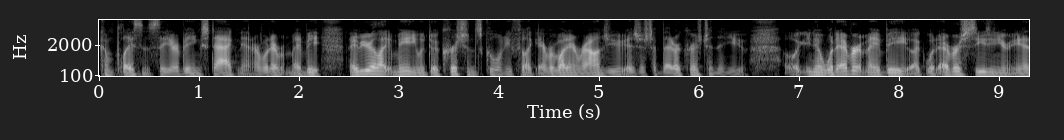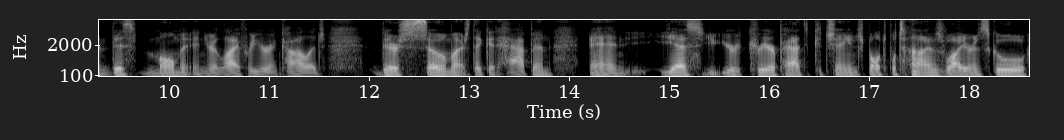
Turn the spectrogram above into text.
complacency or being stagnant or whatever it may be. Maybe you're like me and you went to a christian school and you feel like everybody around you is just a better christian than you. You know whatever it may be like whatever season you're in this moment in your life where you're in college there's so much that could happen and yes your career path could change multiple times while you're in school.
